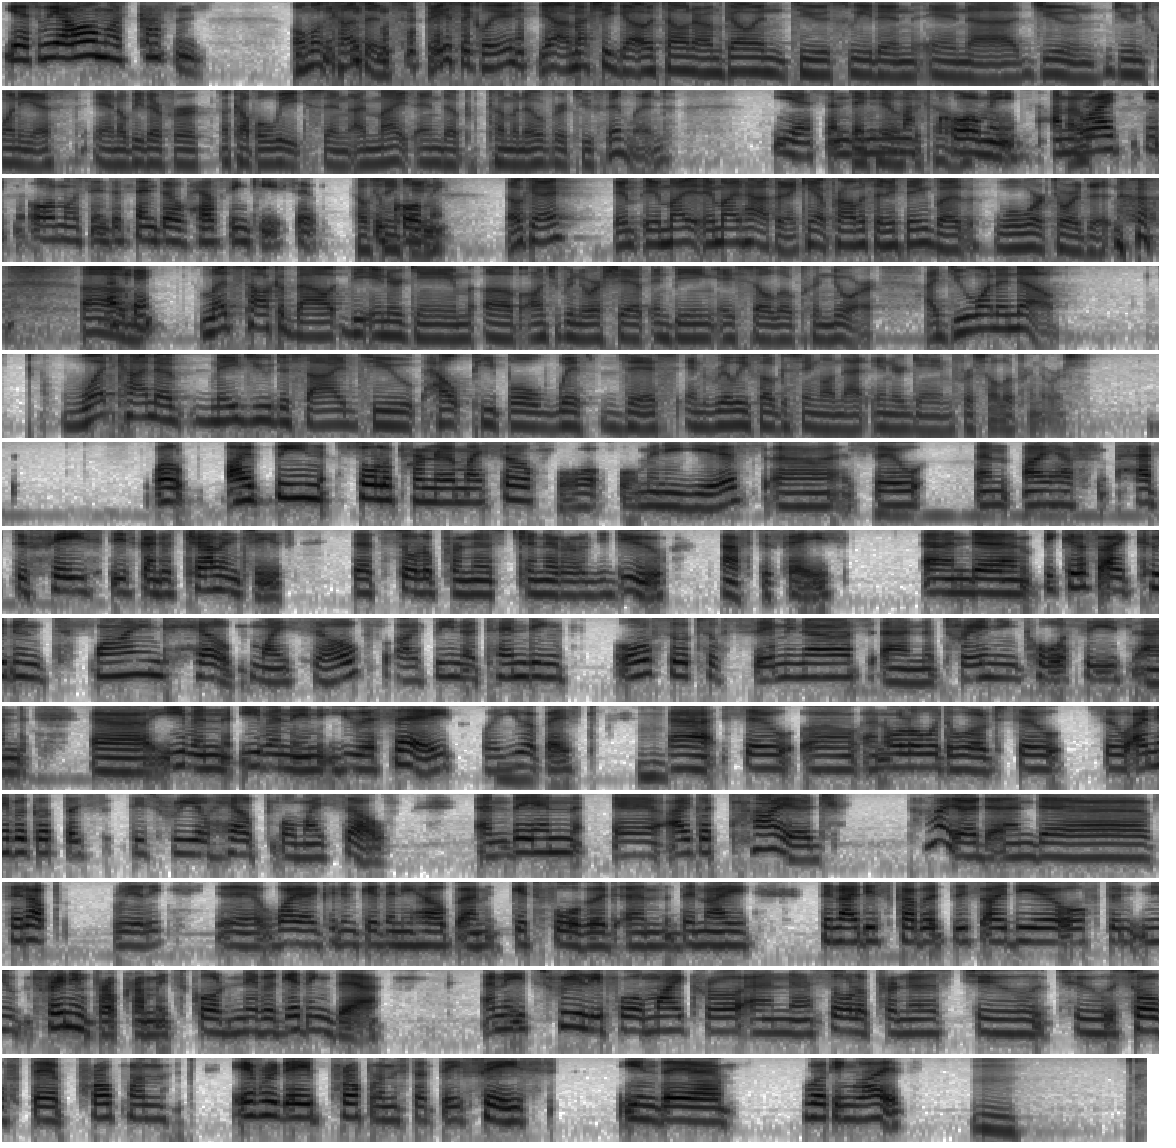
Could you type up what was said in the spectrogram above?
Yes, we are almost cousins almost cousins basically. Yeah i'm actually go- i was telling her i'm going to sweden in uh, june june 20th and i'll be there for a couple weeks and i might end up coming over to finland. Yes and then Details you must call me. I'm right in, almost in the center of helsinki so helsinki. call me. Okay. It, it might it might happen. I can't promise anything but we'll work towards it. Um, okay. let's talk about the inner game of entrepreneurship and being a solopreneur. I do want to know what kind of made you decide to help people with this and really focusing on that inner game for solopreneurs? Well, I've been solopreneur myself for for many years, uh, so and I have had to face these kind of challenges that solopreneurs generally do have to face. And uh, because I couldn't find help myself, I've been attending all sorts of seminars and training courses, and uh, even even in USA where you are based. Mm-hmm. Uh, so uh, and all over the world. So so I never got this this real help for myself, and then uh, I got tired, tired and uh, fed up really. Uh, why I couldn't get any help and get forward, and then I then I discovered this idea of the new training program. It's called Never Getting There, and it's really for micro and uh, solopreneurs to to solve their problem everyday problems that they face in their working life. Mm.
